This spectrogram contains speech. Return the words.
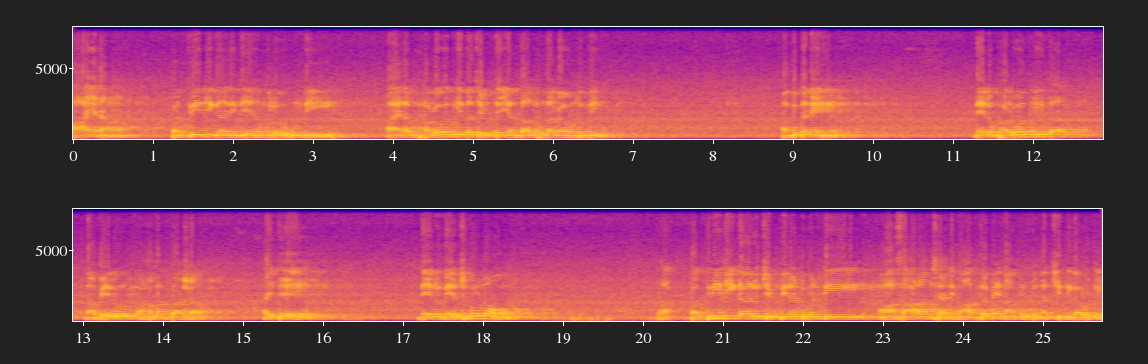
ఆయన పత్రిజీ గారి దేహములో ఉండి ఆయన భగవద్గీత చెప్తే ఎంత అద్భుతంగా ఉంటుంది? అందుకనే నేను భగవద్గీత నా పేరు అహ్మద్ బాషా. అయితే నేను నేర్చుకోవడం పత్రిజీ గారు చెప్పినటువంటి ఆ సారాంశాన్ని మాత్రమే నాకు నచ్చింది కాబట్టి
